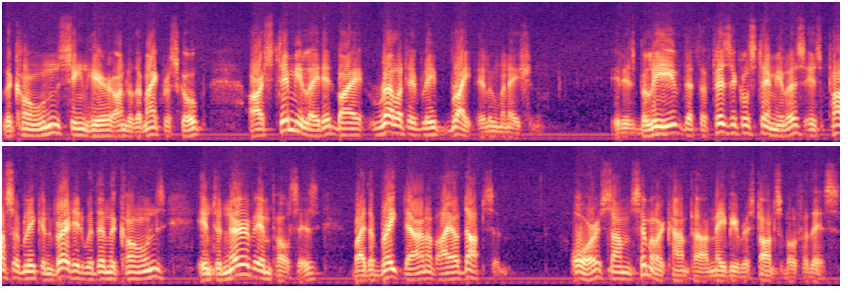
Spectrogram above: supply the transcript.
The cones, seen here under the microscope, are stimulated by relatively bright illumination. It is believed that the physical stimulus is possibly converted within the cones into nerve impulses by the breakdown of iodopsin, or some similar compound may be responsible for this.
